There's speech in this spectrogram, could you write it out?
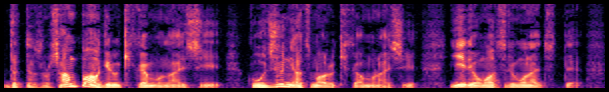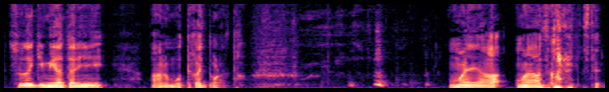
だってそのシャンパン開ける機会もないし、50人集まる機会もないし、家でお祭りもないっつって、それだけ宮田に、あの、持って帰ってもらった。お前が、お前預かれっつって。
